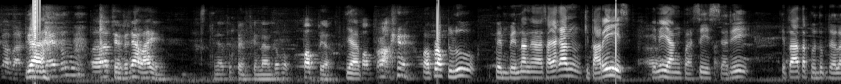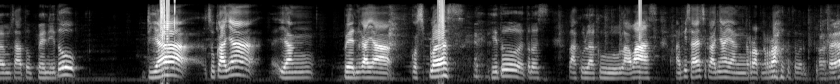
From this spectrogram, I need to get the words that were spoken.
Enggak, Mbak. Enggak. Dia itu eh, genrenya lain. Dia itu band-bandan tuh pop ya. Ya. Pop rock. Pop rock dulu band-bandan eh, saya kan gitaris ini yang basis jadi kita terbentuk dalam satu band itu dia sukanya yang band kayak Kus Plus itu terus lagu-lagu lawas tapi saya sukanya yang rock rock seperti itu Kalau saya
